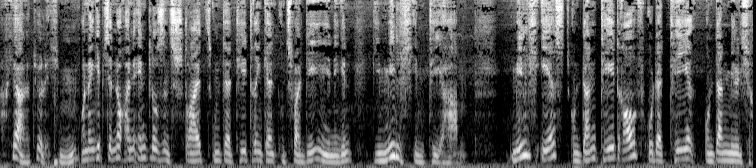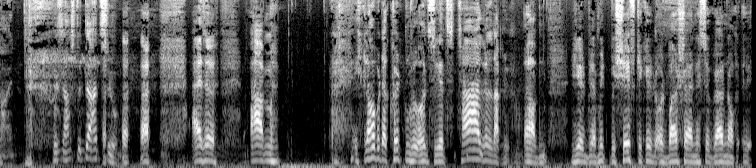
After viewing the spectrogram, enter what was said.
Ach ja, natürlich. Hm. Und dann gibt es ja noch einen endlosen Streit unter Teetrinkern, und zwar denjenigen, die Milch im Tee haben. Milch erst und dann Tee drauf oder Tee und dann Milch rein? Was sagst du dazu? Also, ähm, ich glaube, da könnten wir uns jetzt tagelang ähm, hier damit beschäftigen und wahrscheinlich sogar noch äh,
